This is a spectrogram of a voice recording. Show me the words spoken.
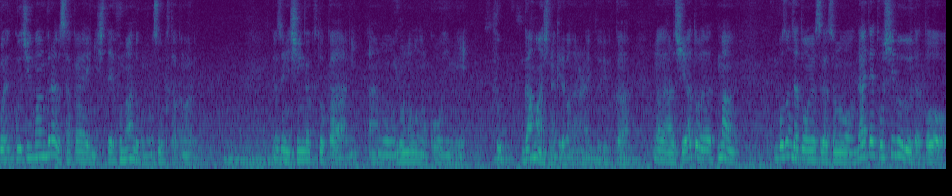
550万ぐらいを境にして不満度がものすごく高まる。要するに進学とかにあのいろんなものの購入に不我慢しなければならないというかあるしあとはまあご存知だと思いますがその大体都市部だと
